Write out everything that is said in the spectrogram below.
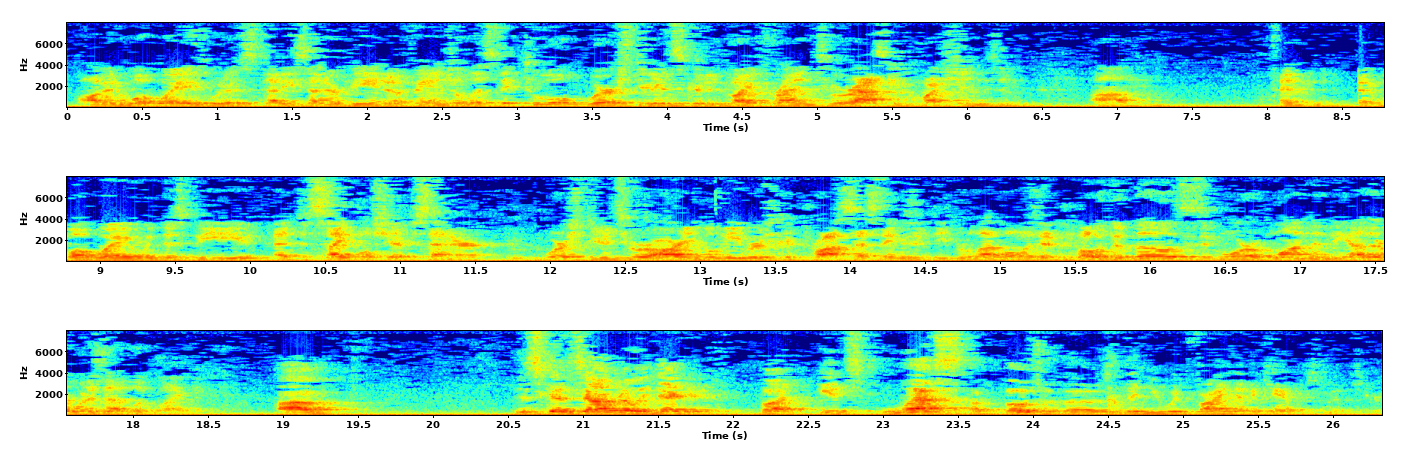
Bob, in what ways would a study center be an evangelistic tool where students could invite friends who are asking questions and um, and in what way would this be a discipleship center where students who are already believers could process things at a deeper level? Is it both of those? Is it more of one than the other? What does that look like? Um, this is going to sound really negative, but it's less of both of those than you would find in a campus ministry,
